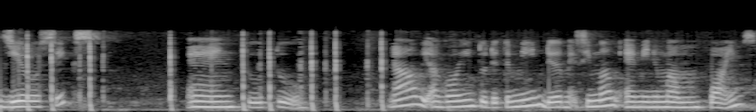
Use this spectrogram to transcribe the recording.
zero six and two two. Now we are going to determine the maximum and minimum points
